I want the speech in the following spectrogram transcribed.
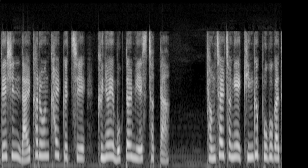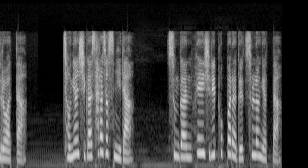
대신 날카로운 칼끝이 그녀의 목덜미에 스쳤다. 경찰청에 긴급 보고가 들어왔다. 정연 씨가 사라졌습니다. 순간 회의실이 폭발하듯 술렁였다.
